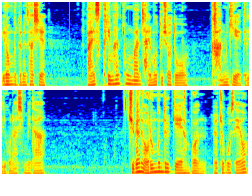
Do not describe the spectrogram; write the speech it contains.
이런 분들은 사실 아이스크림 한 통만 잘못 드셔도 감기에 들리곤 하십니다. 주변의 어른분들께 한번 여쭤보세요.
